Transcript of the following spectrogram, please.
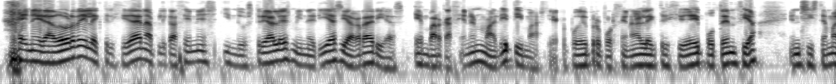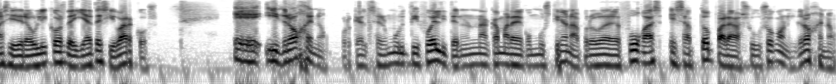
Generador de electricidad en aplicaciones industriales, minerías y agrarias. Embarcaciones marítimas, ya que puede proporcionar electricidad y potencia en sistemas hidráulicos de yates y barcos. Eh, hidrógeno, porque al ser multifuel y tener una cámara de combustión a prueba de fugas, es apto para su uso con hidrógeno.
